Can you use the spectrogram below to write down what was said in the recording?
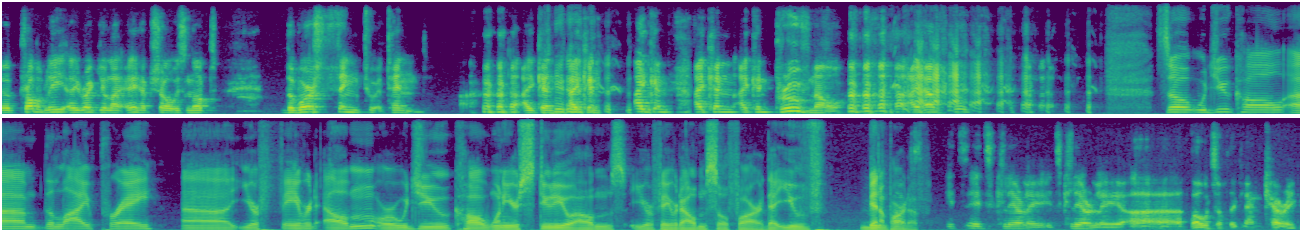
uh, probably a regular Ahab show is not the worst thing to attend. I can I can I can I can I can prove now. I have proof. So, would you call um, the Live Prey uh, your favorite album, or would you call one of your studio albums your favorite album so far that you've been a part of? It's it's clearly it's clearly uh, Boats of the Glen Carrig.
